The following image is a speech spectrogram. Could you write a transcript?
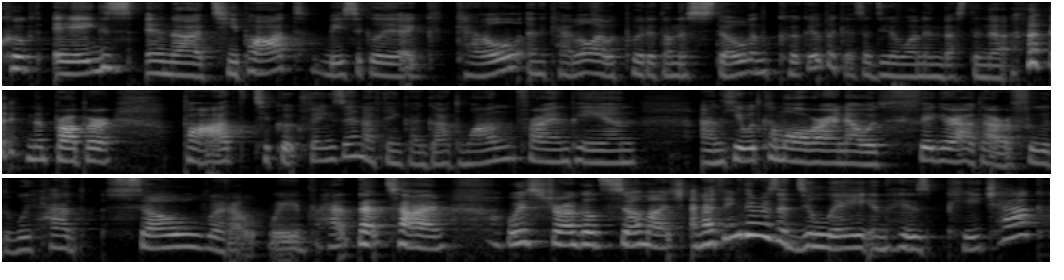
cooked eggs in a teapot, basically like kettle. And the kettle, I would put it on the stove and cook it because I didn't want to invest in a in a proper pot to cook things in. I think I got one frying pan and he would come over and I would figure out our food. We had so little. We had that time. We struggled so much. And I think there was a delay in his paycheck.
